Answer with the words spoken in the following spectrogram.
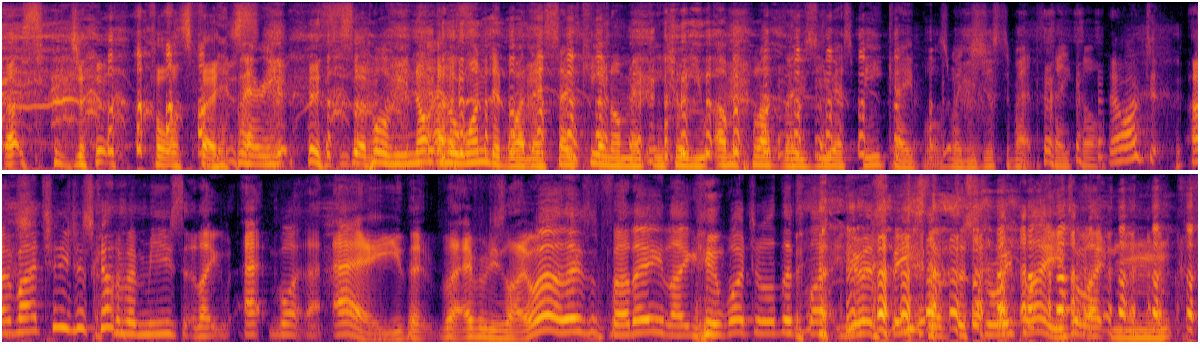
that's Paul's They're face. very. It's sort of- Paul, have you not ever wondered why they're so keen on making sure you unplug those USB cables when you're just about to take off? No, I'm, ju- I'm actually just kind of amused. Like, a, what, a that, that everybody's like, "Well, this is funny." Like, watch all the like, USB stuff destroy planes. I'm like, mm.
